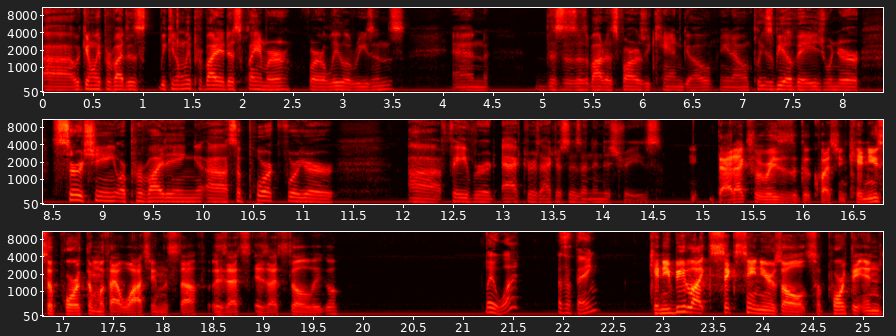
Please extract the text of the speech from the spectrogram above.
uh, we can only provide this. We can only provide a disclaimer for legal reasons, and this is about as far as we can go. You know, please be of age when you're searching or providing uh, support for your uh, favorite actors, actresses, and industries. That actually raises a good question. Can you support them without watching the stuff? Is that is that still illegal? Wait, what? That's a thing. Can you be like 16 years old, support the in-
